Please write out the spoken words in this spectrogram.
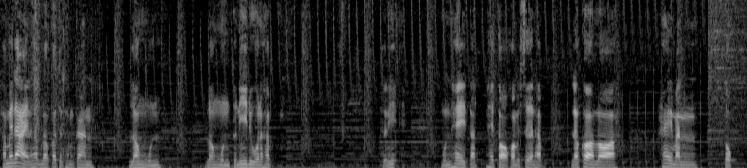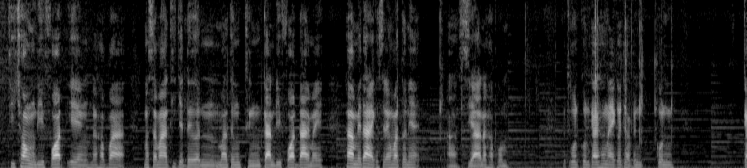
ถ้าไม่ได้นะครับ เราก็จะทำการลองหมุนลองหมุนตัวนี้ดูนะครับ ตัวนี้หมุนให้ตัดให้ต่อคอมพิวเตอร์ครับ แล้วก็รอให้มันตกที่ช่อง default เองนะครับว่ามันสามารถที่จะเดินมาถึงถึงการ default ได้ไหม ถ้าไม่ได้ก็แสดงว่าตัวเนี้ย เสียนะครับผมกลกลไกข้างในก็จะเป็นกลไก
